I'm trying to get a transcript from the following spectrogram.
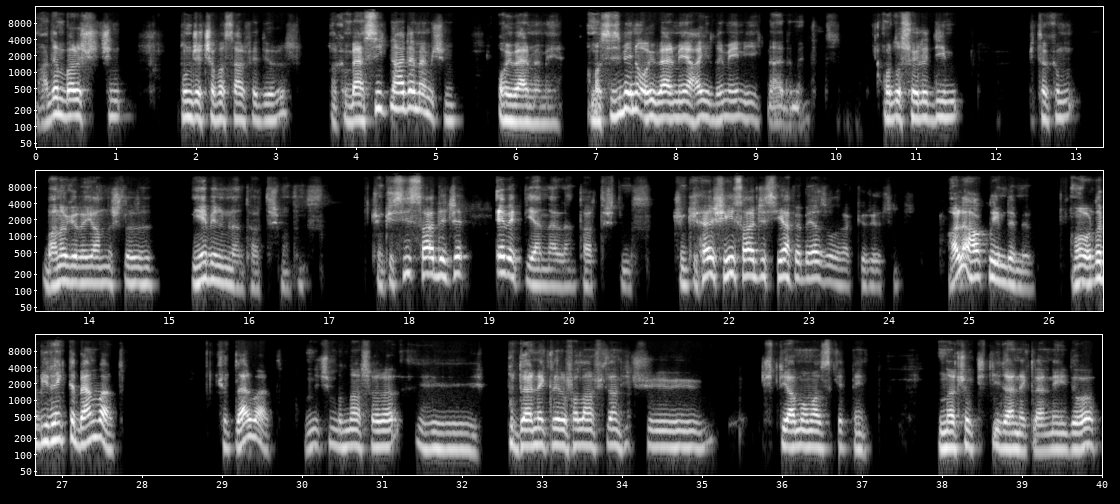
Madem barış için bunca çaba sarf ediyoruz. Bakın ben sizi ikna edememişim oy vermemeye. Ama siz beni oy vermeye hayır demeye niye ikna edemediniz? Orada söylediğim bir takım bana göre yanlışları niye benimle tartışmadınız? Çünkü siz sadece evet diyenlerle tartıştınız. Çünkü her şeyi sadece siyah ve beyaz olarak görüyorsunuz. Hala haklıyım demiyorum. Ama orada bir renkte ben vardım. Kürtler vardı. Bunun için bundan sonra e, bu dernekleri falan filan hiç e, ciddiye almamazlık etmeyin. Bunlar çok ciddi dernekler. Neydi o?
